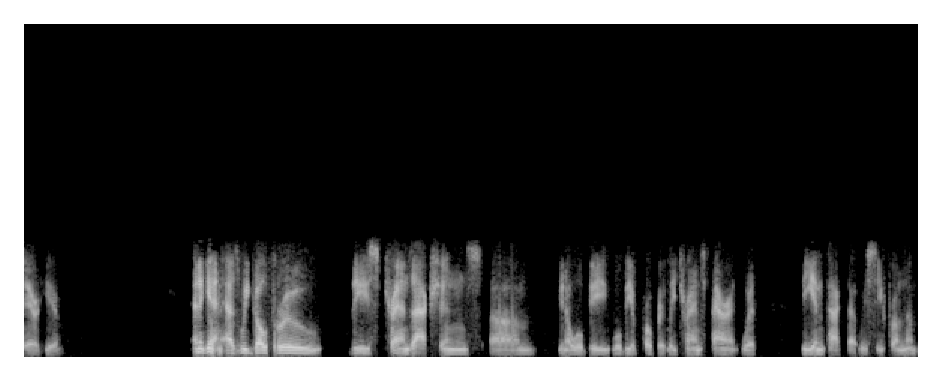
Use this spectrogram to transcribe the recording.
shared here. And Again, as we go through these transactions, you know, we'll be appropriately transparent with the impact that we see from them.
